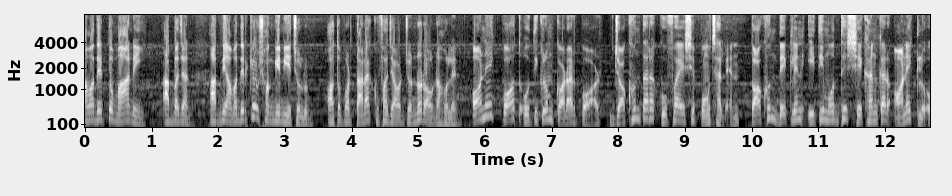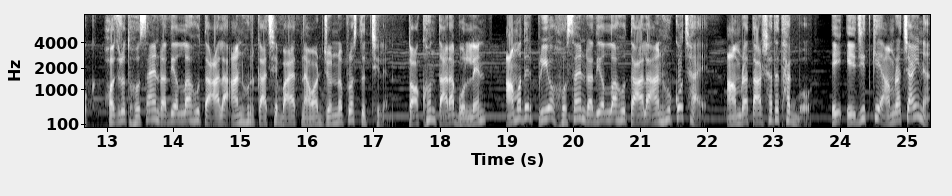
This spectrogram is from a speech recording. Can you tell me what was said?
আমাদের তো মা নেই আব্বাজান, আপনি আমাদেরকেও সঙ্গে নিয়ে চলুন। অতপর তারা কুফা যাওয়ার জন্য রওনা হলেন। অনেক পথ অতিক্রম করার পর যখন তারা কুফা এসে পৌঁছালেন, তখন দেখলেন ইতিমধ্যে সেখানকার অনেক লোক হজরত হোসাইন রাদিয়াল্লাহু তাআলা আনহুর কাছে বায়াত নেওয়ার জন্য প্রস্তুত ছিলেন। তখন তারা বললেন, আমাদের প্রিয় হোসাইন রাদিয়াল্লাহু তাআলা আনহু কোথায়? আমরা তার সাথে থাকব। এই এজিদকে আমরা চাই না।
